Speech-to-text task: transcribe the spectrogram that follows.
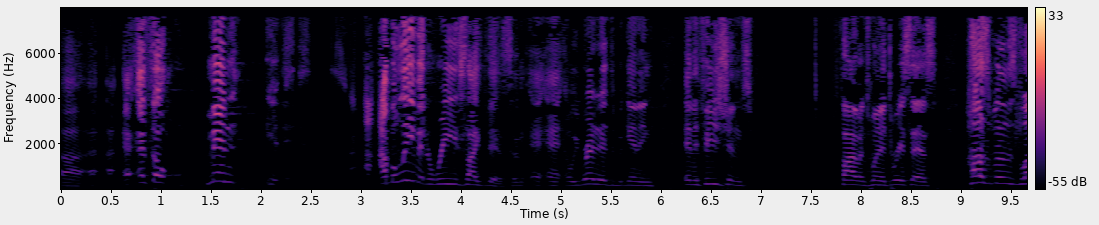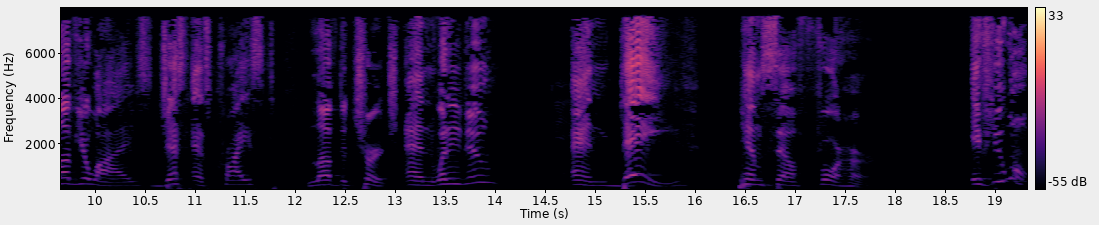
Uh, and so, men, I believe it reads like this, and, and we read it at the beginning in Ephesians 5 and 23 it says, Husbands, love your wives just as Christ loved the church. And what did he do? Gave. And gave himself for her. If you want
